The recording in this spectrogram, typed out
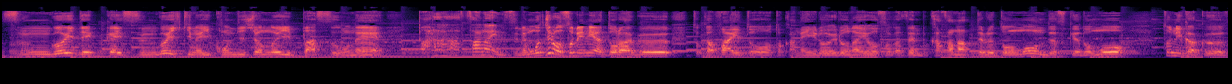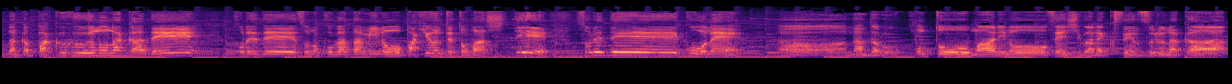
すんごいでっかいすんごい引きのいいコンディションのいいバスをねバラさないんですよね。もちろんそれにはドラグとかファイトとかねいろいろな要素が全部重なってると思うんですけどもとにかくなんか爆風の中でこれでその小型ミノをバヒュンって飛ばしてそれでこうねあなんだろう本当周りの選手がね苦戦する中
